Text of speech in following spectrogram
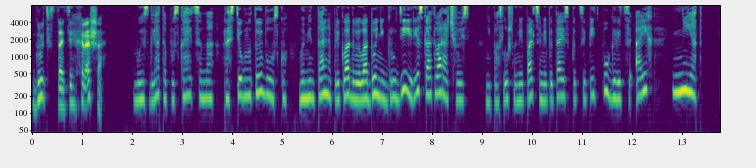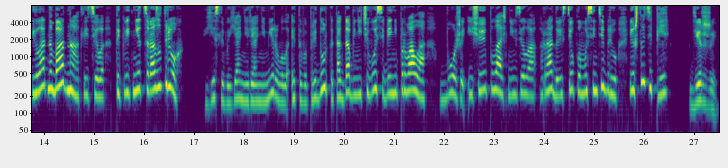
Грудь, кстати, хороша. Мой взгляд опускается на расстегнутую блузку. Моментально прикладываю ладони к груди и резко отворачиваюсь. Непослушными пальцами пытаясь подцепить пуговицы, а их нет. И ладно бы одна отлетела, так ведь нет сразу трех. Если бы я не реанимировала этого придурка, тогда бы ничего себе не порвала. Боже, еще и плащ не взяла, радуясь теплому сентябрю. И что теперь? Держи.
